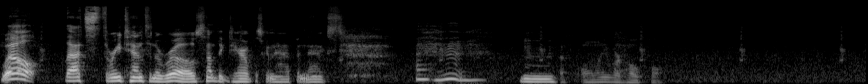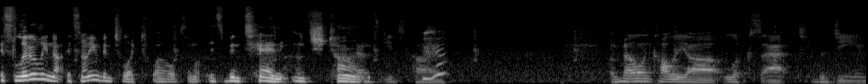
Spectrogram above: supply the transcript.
Well, that's three tenths in a row. Something terrible's going to happen next. hmm Hmm. If only we're hopeful. It's literally not. It's not even been to like twelve. It's been ten each time. Tense each time. A melancholy uh, looks at the dean.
